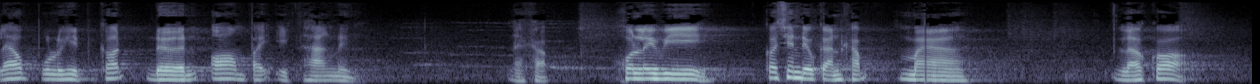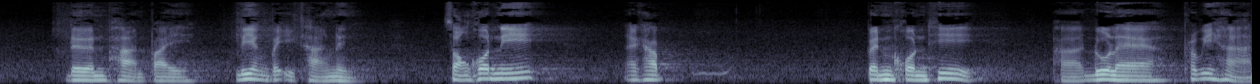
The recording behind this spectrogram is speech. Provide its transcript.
แล้วปุโรหิตก็เดินอ้อมไปอีกทางหนึ่งนะครับ คนเลวีก็เช่นเดียวกันครับมาแล้วก็เดินผ่านไปเลี่ยงไปอีกทางหนึ่งสองคนนี้นะครับ เป็นคนที่ดูแลพระวิหาร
